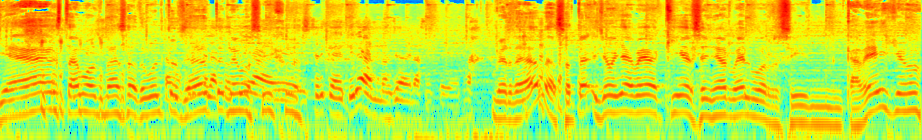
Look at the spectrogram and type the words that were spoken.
ya estamos más adultos, ya tenemos hijos. cerca de tirarnos ya de la azotea. ¿no? ¿Verdad? La azotea- Yo ya veo aquí al señor Belbor sin cabello.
